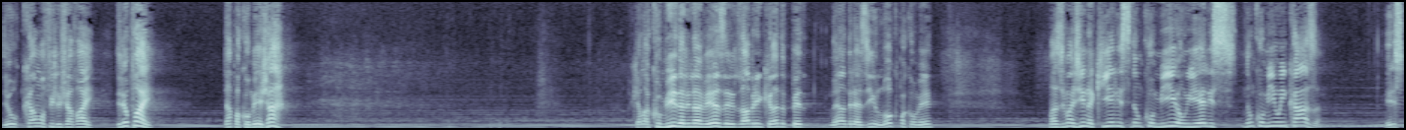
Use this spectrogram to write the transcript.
Deu, calma filho, já vai. Deu, pai, dá para comer já? Aquela comida ali na mesa, ele lá brincando, né, Andrezinho louco para comer. Mas imagina que eles não comiam e eles não comiam em casa. Eles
